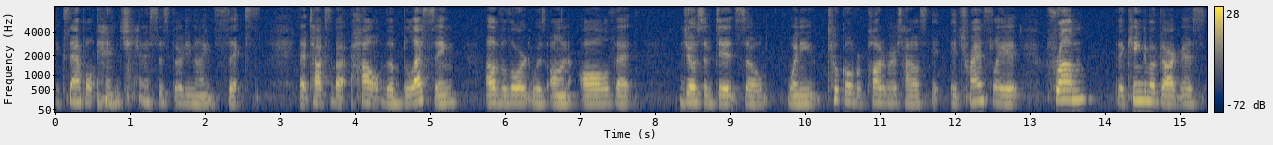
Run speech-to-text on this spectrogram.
example in Genesis 39 6 that talks about how the blessing of the Lord was on all that Joseph did. So when he took over Potiphar's house, it, it translated from the kingdom of darkness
